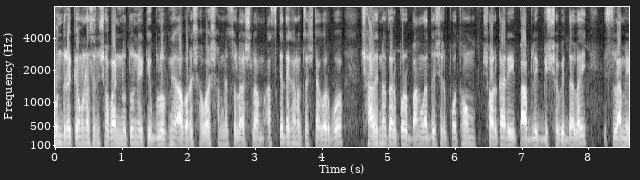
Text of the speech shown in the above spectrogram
বন্ধুরা, কেমন আছেন সবাই? নতুন একটি ব্লগ নিয়ে আবারও সবার সামনে চলে আসলাম। আজকে দেখানোর চেষ্টা করব স্বাধীনতার পর বাংলাদেশের প্রথম সরকারি পাবলিক বিশ্ববিদ্যালয়, ইসলামী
